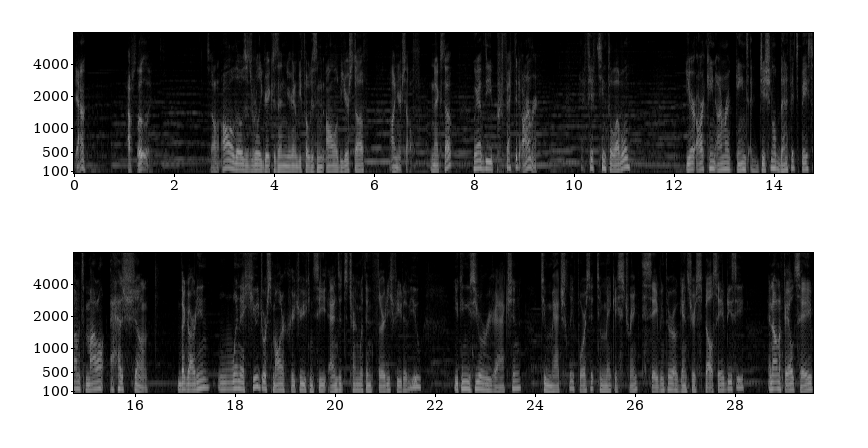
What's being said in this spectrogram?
Yeah. Absolutely. So all of those is really great because then you're going to be focusing all of your stuff on yourself. Next up, we have the perfected armor. At 15th level, your arcane armor gains additional benefits based on its model as shown. The Guardian, when a huge or smaller creature you can see ends its turn within 30 feet of you, you can use your reaction to magically force it to make a strength saving throw against your spell save DC. And on a failed save,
